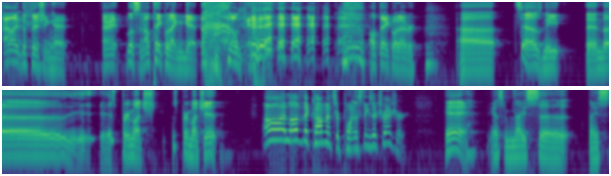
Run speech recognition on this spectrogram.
I like the fishing hat. All right, listen, I'll take what I can get. I don't care. I'll take whatever. Uh, so yeah, that was neat, and uh, it's pretty much that's pretty much it. Oh, I love the comments are pointless things are treasure. Yeah, you got some nice, uh, nice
